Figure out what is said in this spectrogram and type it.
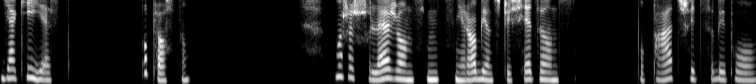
jaki jest. Po prostu. Możesz leżąc, nic nie robiąc, czy siedząc, popatrzeć sobie po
